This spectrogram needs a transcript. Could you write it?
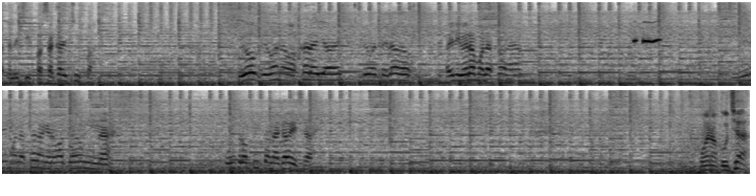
Sácale chispa, sácale chispa. Cuidado que van a bajar ahí, a ver, llevo este lado. Ahí liberamos la zona. Liberemos la zona que nos va a caer una, un trompito en la cabeza. Bueno, escuchá.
